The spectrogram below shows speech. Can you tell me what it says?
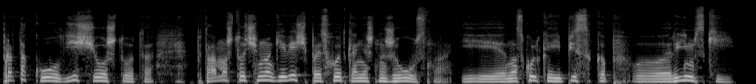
протокол, еще что-то. Потому что очень многие вещи происходят, конечно же, устно. И насколько епископ римский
